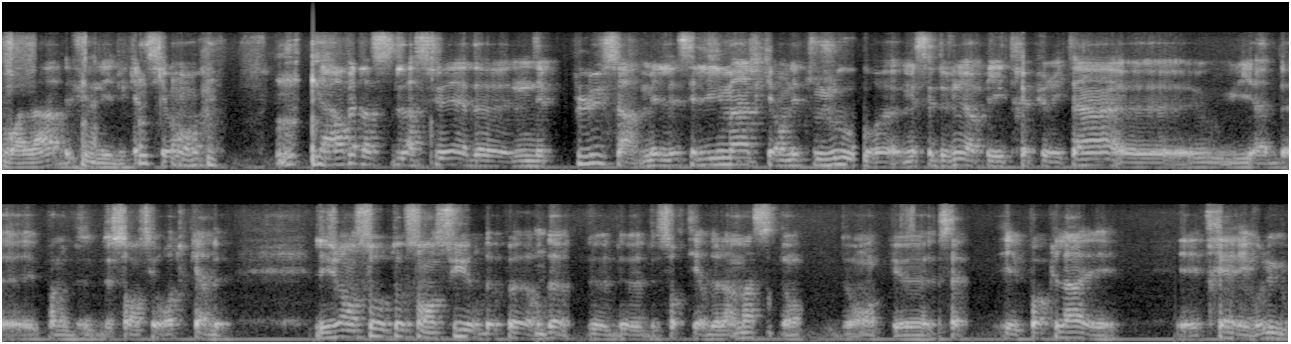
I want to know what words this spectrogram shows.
Voilà, des films d'éducation. en fait, la, Suède n'est plus ça, mais c'est l'image qui en est toujours. mais c'est devenu un pays très puritain où il y a de, de, censure, en tout cas de, les gens s'auto-censurent de peur de, de, de, sortir de la masse. Donc, donc cette époque-là est, est, très révolue.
